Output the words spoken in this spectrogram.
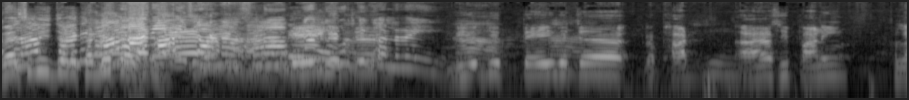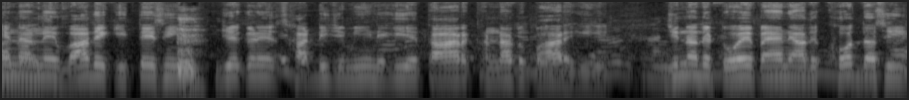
ਵੈਸੇ ਵੀ ਜਿਹੜੇ ਖੱਡੇ ਪੈ ਤੇਈ ਵਿੱਚ ਵੀਰ ਜੀ ਤੇਈ ਵਿੱਚ ਰਫਾ ਆਇਆ ਸੀ ਪਾਣੀ। ਇਹਨਾਂ ਨੇ ਵਾਅਦੇ ਕੀਤੇ ਸੀ ਜੇ ਕਿਹੜੇ ਸਾਡੀ ਜ਼ਮੀਨ ਹੈਗੀ ਹੈ ਤਾਰ ਕੰਡਾ ਤੋਂ ਬਾਹਰ ਹੈਗੀ ਹੈ। ਜਿਨ੍ਹਾਂ ਦੇ ਟੋਏ ਪਏ ਨੇ ਆਦੇ ਖੁਦ ਅਸੀਂ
